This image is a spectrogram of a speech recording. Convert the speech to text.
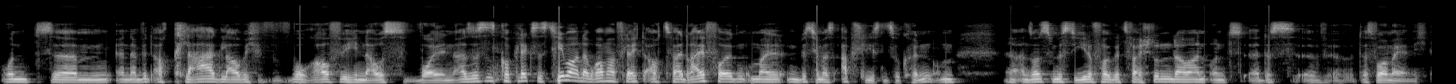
Und ähm, dann wird auch klar, glaube ich, worauf wir hinaus wollen. Also es ist ein komplexes Thema und da braucht man vielleicht auch zwei, drei Folgen, um mal ein bisschen was abschließen zu können. Um, äh, ansonsten müsste jede Folge zwei Stunden dauern und äh, das, äh, das wollen wir ja nicht.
